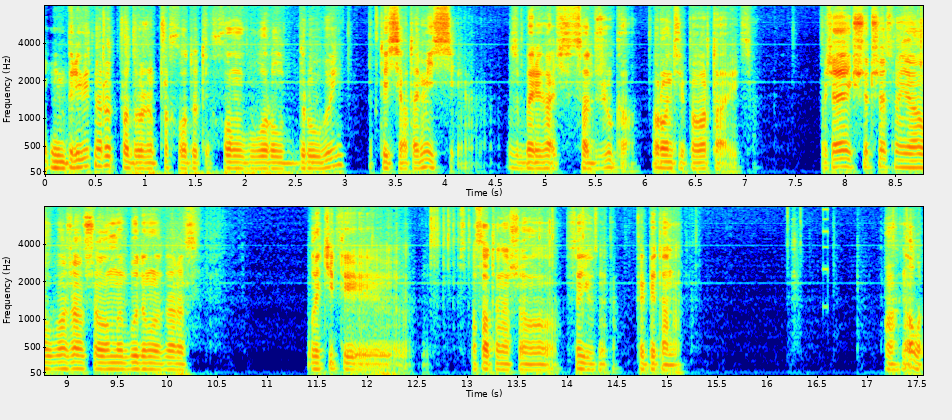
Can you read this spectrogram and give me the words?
Всім привіт, народ! Продовжуємо проходити Homeworld 2, 10 місія. Зберігач Саджука. Воронці повертаються. Хоча, якщо чесно, я вважав, що ми будемо зараз летіти е, спасати нашого союзника, капітана. Погнали.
